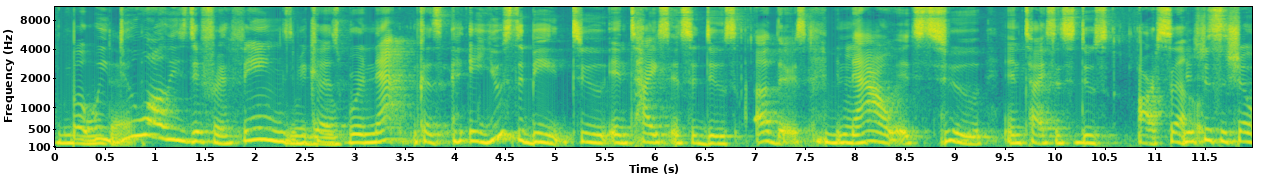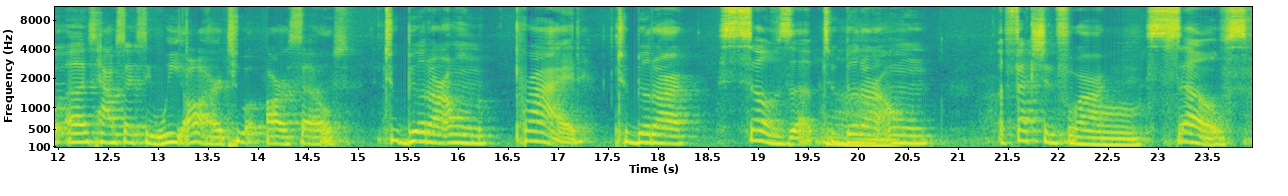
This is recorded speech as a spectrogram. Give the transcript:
But we do all these different things because we're not because it used to be to entice and seduce others. Mm-hmm. Now it's to entice and seduce ourselves. It's just to show us how sexy we are to ourselves. to build our own pride, to build ourselves up, to build our own affection for ourselves.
